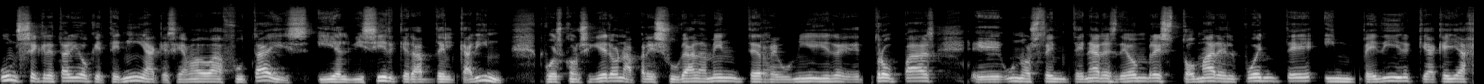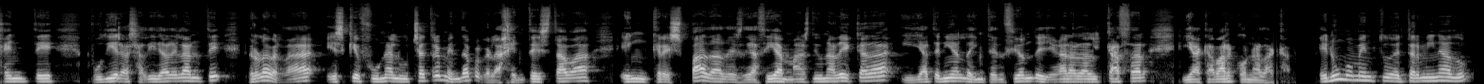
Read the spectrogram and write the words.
un secretario que tenía que se llamaba Futais y el visir que era Abdelkarim, pues consiguieron apresuradamente reunir eh, tropas, eh, unos centenares de hombres, tomar el puente, impedir que aquella gente pudiera salir adelante, pero la verdad es que fue una lucha tremenda porque la gente estaba encrespada desde hacía más de una década y ya tenían la intención de llegar al Alcázar y acabar con Alacam. En un momento determinado,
